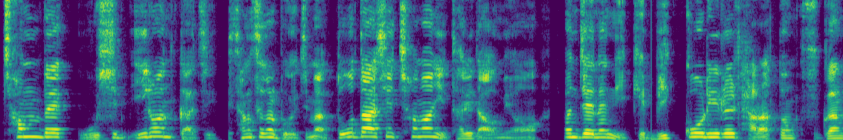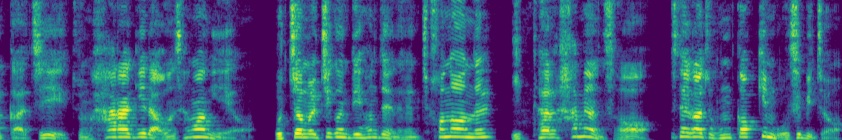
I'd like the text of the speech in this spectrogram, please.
1151원까지 상승을 보였지만 또다시 1000원 이탈이 나오며 현재는 이렇게 밑꼬리를 달았던 구간까지 좀 하락이 나온 상황이에요. 고점을 찍은 뒤 현재는 1000원을 이탈하면서 추세가 조금 꺾인 모습이죠.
